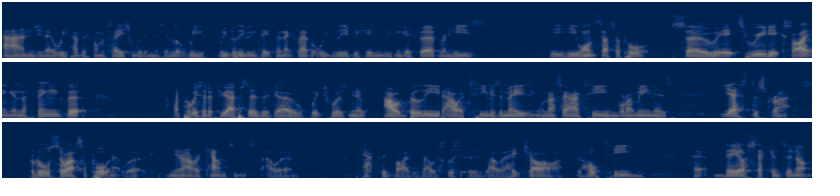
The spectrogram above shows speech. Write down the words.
and you know we've had this conversation with him and said, look, we we believe we can take it to the next level. We believe we can we can go further, and he's he, he wants that support. So it's really exciting. And the thing that I probably said a few episodes ago, which was, you know, I believe our team is amazing. When I say our team, what I mean is, yes, Distract, but also our support network. You know, our accountants, our tax advisors, our solicitors, our HR, the whole team. Uh, they are second to none.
